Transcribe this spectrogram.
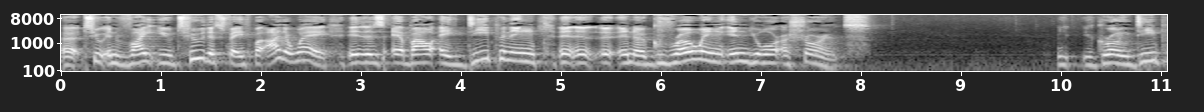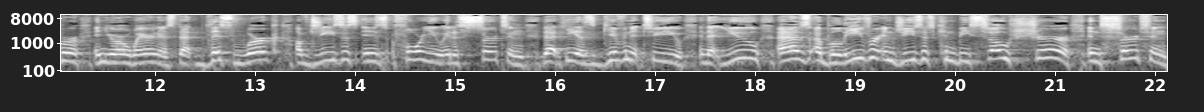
uh, to invite you to this faith. But either way, it is about a deepening and a growing in your assurance. You're growing deeper in your awareness that this work of Jesus is for you. It is certain that He has given it to you, and that you, as a believer in Jesus, can be so sure and certain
